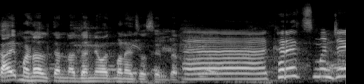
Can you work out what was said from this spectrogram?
काय म्हणाल त्यांना? धन्यवाद म्हणायचं असेल तर. खरंच म्हणजे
